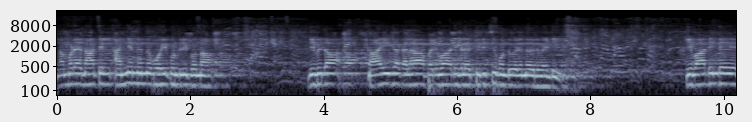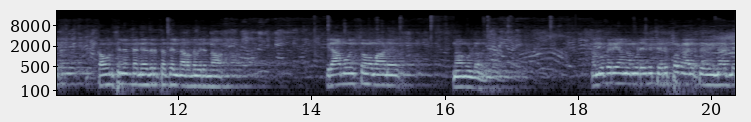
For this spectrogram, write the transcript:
നമ്മുടെ നാട്ടിൽ അന്യം നിന്ന് പോയിക്കൊണ്ടിരിക്കുന്ന വിവിധ കായിക കലാപരിപാടികളെ തിരിച്ചു കൊണ്ടുവരുന്നതിനു വേണ്ടി ഈ വാർഡിന്റെ കൗൺസിലറിന്റെ നേതൃത്വത്തിൽ നടന്നു വരുന്ന ഗ്രാമോത്സവമാണ് നാം ഉള്ളത് നമുക്കറിയാം നമ്മുടെയൊക്കെ ചെറുപ്പകാലത്ത് ഈ നാട്ടിലെ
